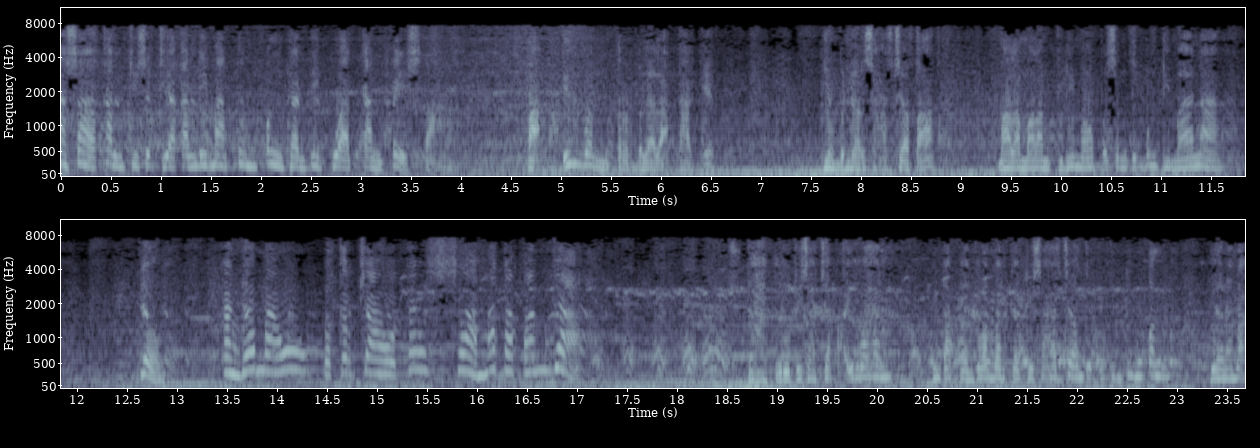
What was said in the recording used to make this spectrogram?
Asalkan disediakan lima tumpeng dan dibuatkan pesta. Pak Irwan terbelalak kaget. Yang benar saja, Pak. Malam-malam gini mau pesen tumpeng di mana? Loh, Anda mau bekerja hotel selamat apa enggak? Sudah turuti saja Pak Irwan. Minta bantuan warga desa saja untuk bikin tumpeng. Biar anak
